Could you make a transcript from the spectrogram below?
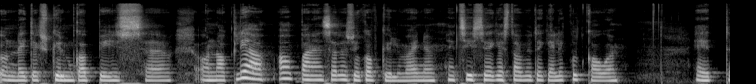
on näiteks külmkapis on hakkliha oh,, panen selle sügavkülma, on ju, et siis see kestab ju tegelikult kauem. et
